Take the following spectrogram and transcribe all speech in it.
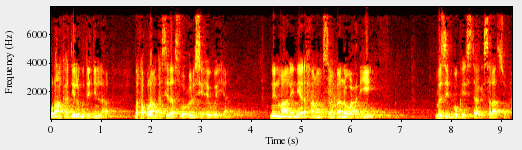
qur'aanka haddii lagu dejin lahaa. Marka qur'aanka sidaas uu culus yahay weeyaan. Nin maalin yaro xanuunsan baa na wacdiyey. Masjid buu ka istaagay salaad subax.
